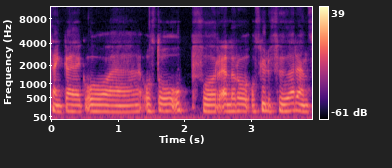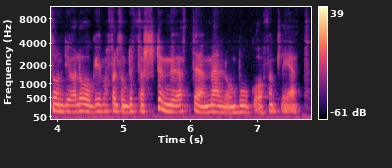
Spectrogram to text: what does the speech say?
tenker jeg. Å, eh, å stå opp for, eller å, å, skulle føre en sånn dialog, i hvert fall som det første møtet mellom bok og offentlighet.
